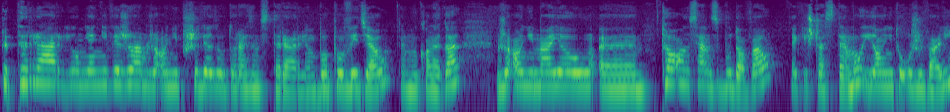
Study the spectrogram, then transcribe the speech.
te terrarium, ja nie wierzyłam, że oni przywiozą to razem z terrarium, bo powiedział ten mój kolega, że oni mają, e, to on sam zbudował jakiś czas temu i oni to używali,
